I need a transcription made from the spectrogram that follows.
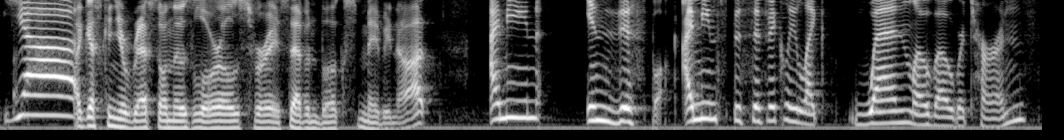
Yeah. I guess can you rest on those laurels for a seven books? Maybe not. I mean, in this book, I mean specifically like when Lovo returns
